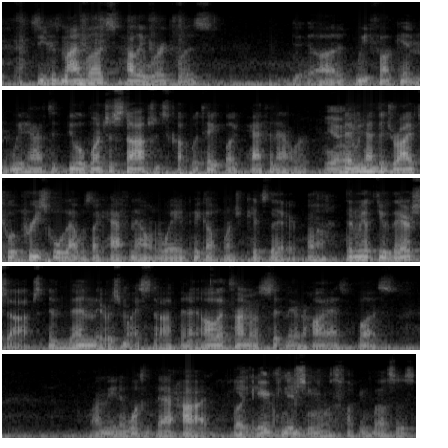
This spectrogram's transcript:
See, because my bus, how they worked was, uh, we'd fucking we'd have to do a bunch of stops, which would take like half an hour. Yeah. Then we'd have to drive to a preschool that was like half an hour away and pick up a bunch of kids there. Uh-huh. Then we have to do their stops, and then there was my stop. And I, all that time I was sitting there in a hot ass bus. I mean, it wasn't that hot, but you air know. conditioning in those fucking buses.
